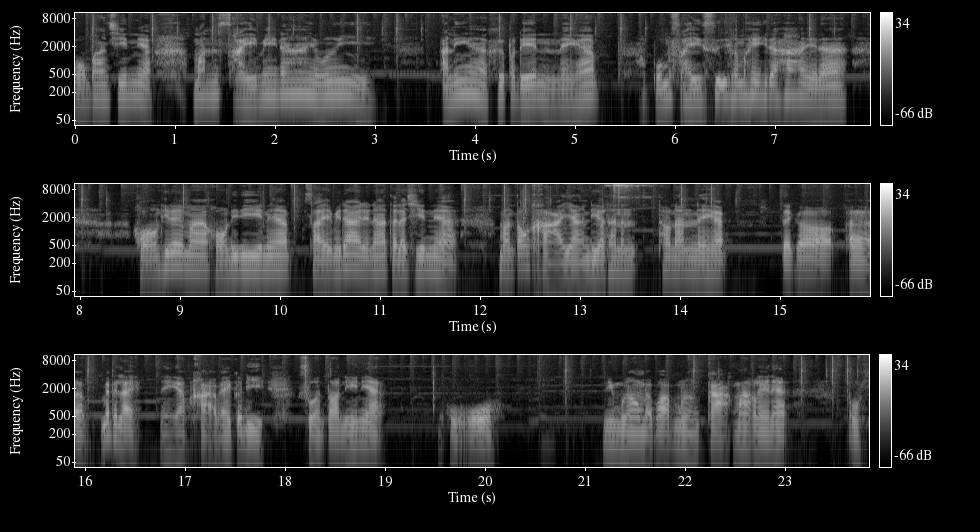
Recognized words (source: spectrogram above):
องบางชิ้นเนี่ย มันใส่ไม่ได้เว้ยอันนี้คือประเด็นนะครับ ผมใส่เสื้อไม่ได้นะ ของที่ได้มาของดีๆนะครับใส่ไม่ได้เลยนะ แต่ละชิ้นเนี่ยมันต้องขายอย่างเดียวเท่านั้นเท่านั้นนะครับ แต่ก็เออไม่เป็นไรนะครับขายไว้ก็ดี ส่วนตอนนี้เนี่ยโอ้โหนี่เมืองแบบว่าเมืองกากมากเลยเนี่ยโอเค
